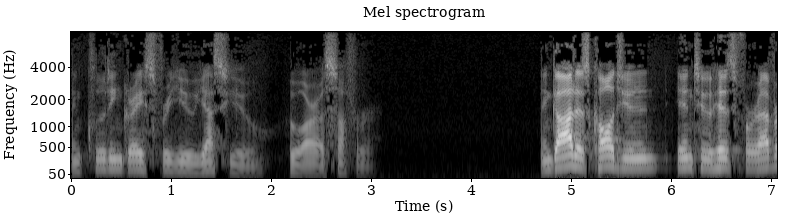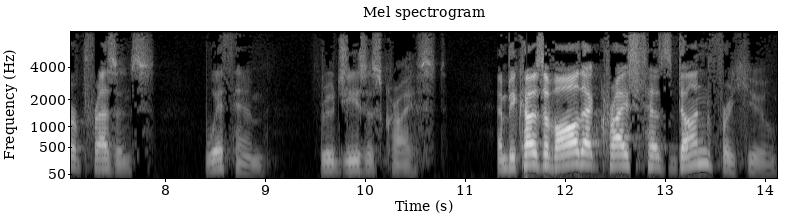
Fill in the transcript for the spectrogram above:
including grace for you, yes, you who are a sufferer. And God has called you into his forever presence with him through Jesus Christ. And because of all that Christ has done for you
